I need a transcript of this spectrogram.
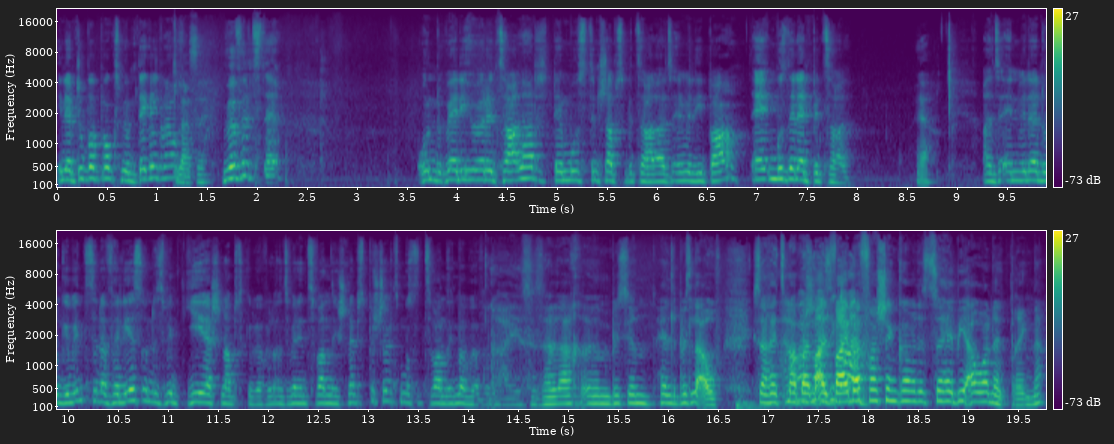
in der Tupperbox mit dem Deckel drauf. Klasse. Würfelst du. Und wer die höhere Zahl hat, der muss den Schnaps bezahlen. Also entweder die Bar, äh, muss der nicht bezahlen. Ja. Also entweder du gewinnst oder verlierst und es wird jeder Schnaps gewürfelt. Also wenn du 20 Schnaps bestellst, musst du 20 mal würfeln. Ah, Es ist halt auch äh, ein bisschen, hält ein bisschen auf. Ich sage jetzt mal, Aber beim. Altweiberfasching kann man das zur Happy Hour nicht bringen, ne?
